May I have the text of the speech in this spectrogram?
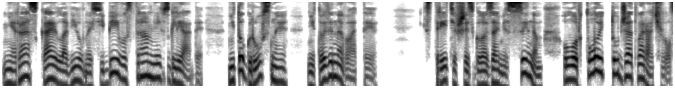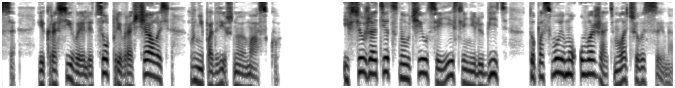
Не раз Кай ловил на себе его странные взгляды, не то грустные, не то виноватые. Встретившись глазами с сыном, лорд Ллойд тут же отворачивался, и красивое лицо превращалось в неподвижную маску. И все же отец научился, если не любить, то по-своему уважать младшего сына.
